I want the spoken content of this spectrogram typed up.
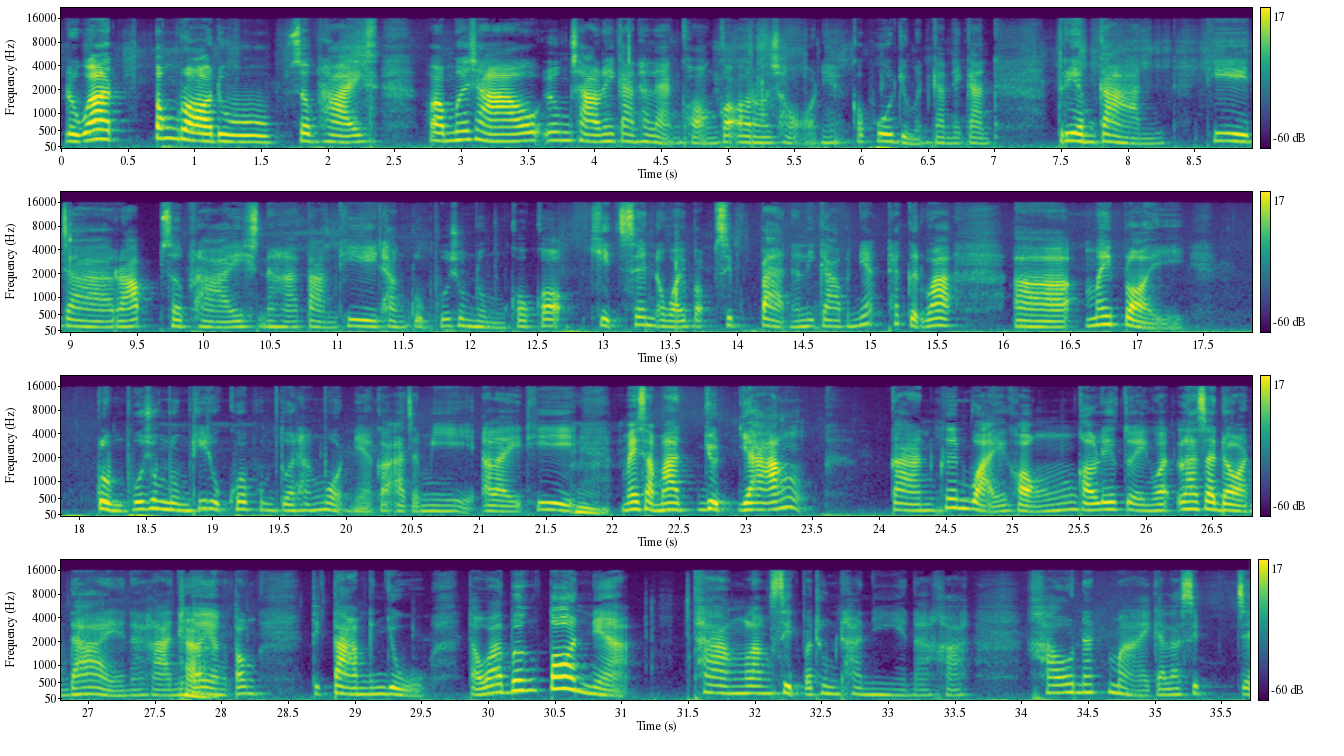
หรือว่าต้องรอดูเซอร์ไพรส์เพราะเมื่อเช้าเรื่องเช้าในการแถลงของกอร.ฉ.เนี่ยก็พูดอยู่เหมือนกันในการเตรียมการที่จะรับเซอร์ไพรส์นะคะตามที่ทางกลุ่มผู้ชุมนุมเขาก็ขีดเส้นเอาไว้แบบ 18 นาฬิกาวันนี้ถ้าเกิดว่าไม่ปล่อย กลุ่มผู้ชุมนุมที่ถูกควบคุมตัวทั้งหมดเนี่ยก็อาจจะมีอะไรที่ไม่สามารถหยุดยั้งการเคลื่อนไหวของเขาเรียกตัวเองว่าราษฎรได้นะคะนี่ก็ยังต้องติดตามกันอยู่ แต่ว่าเบื้องต้นเนี่ยทางรังสิตปทุมธานีนะคะเขานัดหมายกันละ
